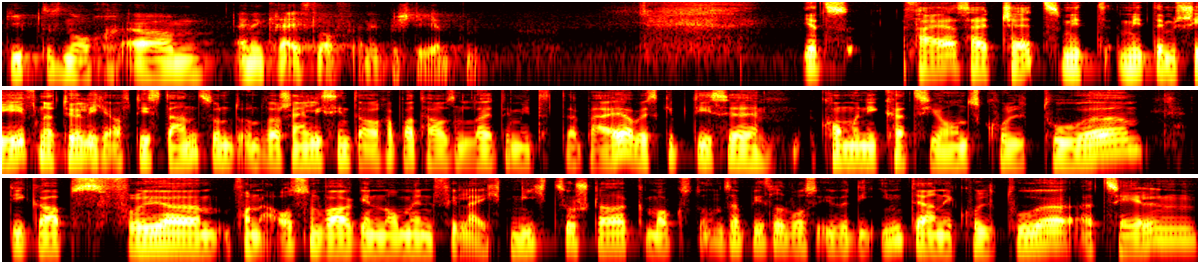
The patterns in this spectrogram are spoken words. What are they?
gibt es noch ähm, einen Kreislauf, einen bestehenden. Jetzt Fireside-Chats mit, mit dem Chef natürlich auf Distanz und, und wahrscheinlich sind da auch ein paar tausend Leute mit dabei, aber es gibt diese Kommunikationskultur, die gab es früher von außen wahrgenommen vielleicht nicht so stark. Magst du uns ein bisschen was über die interne Kultur erzählen?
